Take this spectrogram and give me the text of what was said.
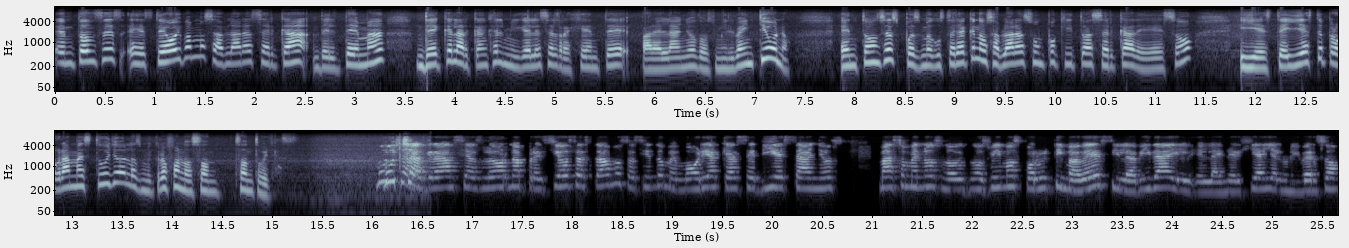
Entonces, este, hoy vamos a hablar acerca del tema de que el Arcángel Miguel es el regente para el año 2021. Entonces, pues me gustaría que nos hablaras un poquito acerca de eso. Y este, y este programa es tuyo, los micrófonos son, son tuyos. Muchas gracias, Lorna, preciosa. Estábamos haciendo memoria que hace 10 años más o menos nos, nos, vimos por última vez y la vida y la energía y el universo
